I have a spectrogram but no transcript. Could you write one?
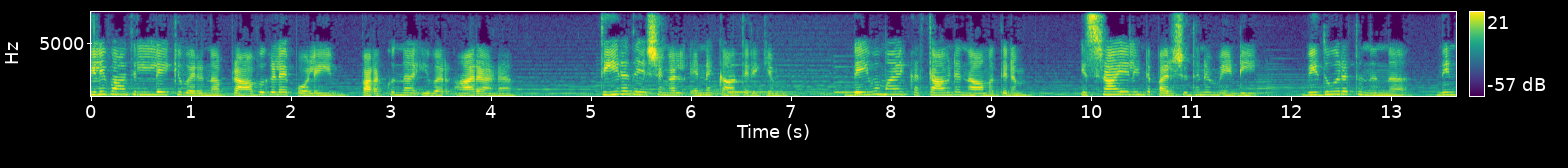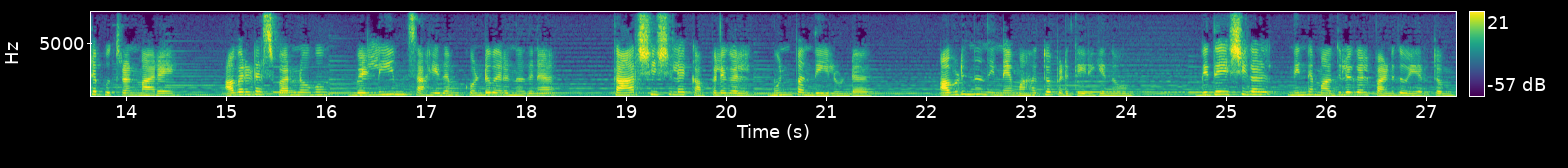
കിളിവാതിലിലേക്ക് വരുന്ന പ്രാവുകളെ പോലെയും പറക്കുന്ന ഇവർ ആരാണ്? തീരദേശങ്ങൾ എന്നെ കാത്തിരിക്കും. ദൈവമായ കർത്താവിന്റെ നാമത്തിനും ഇസ്രായേലിന്റെ പരിശുദ്ധനും വേണ്ടി വിദൂരത്ത് നിന്ന് നിന്റെ പുത്രന്മാരെ അവരുടെ സ്വർണവും വെള്ളിയും സഹിതം കൊണ്ടുവരുന്നതിന് താർഷീഷിലെ കപ്പലുകൾ മുൻപന്തിയിലുണ്ട്. അവിടുന്ന് നിന്നെ മഹത്വപ്പെടുത്തിയിരിക്കുന്നു. വിദേശികൾ നിന്റെ മതിലുകൾ പണിതുയർത്തും.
